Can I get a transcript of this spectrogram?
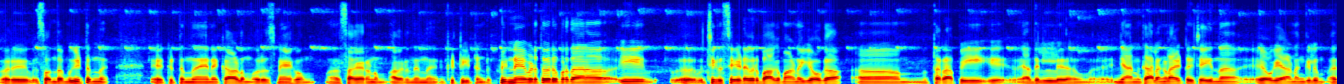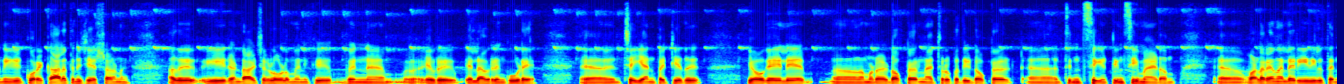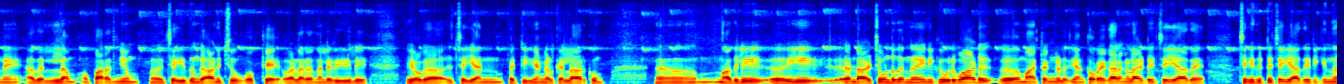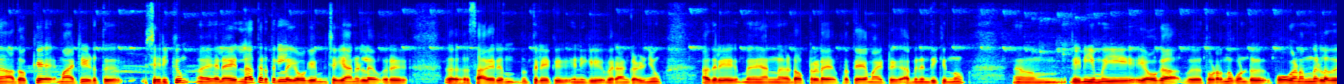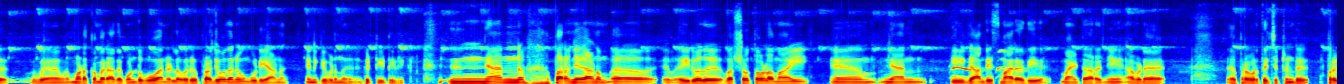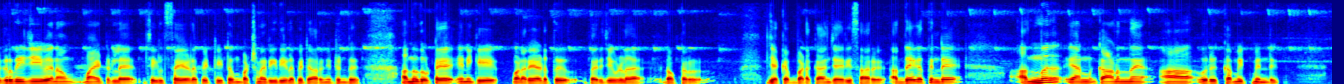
ഒരു സ്വന്തം വീട്ടിൽ നിന്ന് കിട്ടുന്നതിനേക്കാളും ഒരു സ്നേഹവും സഹകരണം അവരിൽ നിന്ന് കിട്ടിയിട്ടുണ്ട്. പിന്നെ ഇവിടുത്തെ ഒരു പ്രധാന ഈ ചികിത്സയുടെ ഒരു ഭാഗമാണ് യോഗ. തെറാപ്പി അതിൽ ഞാൻ കാലങ്ങളായിട്ട് ചെയ്യുന്ന യോഗയാണെങ്കിലും എനിക്ക് കുറേ കാലത്തിന് ശേഷമാണ് അത് ഈ രണ്ടാഴ്ചകളോളം എനിക്ക് പിന്നെ ഒരു എല്ലാവരുടെയും കൂടെ ചെയ്യാൻ പറ്റിയത്. യോഗയിലെ നമ്മുടെ doctor naturopathy doctor Tincy Tincy madam വളരെ നല്ല രീതിയിൽ തന്നെ അതെല്ലാം പറഞ്ഞും ചെയ്തും കാണിച്ചു ഒക്കെ വളരെ നല്ല രീതിയിൽ യോഗ ചെയ്യാൻ പറ്റി ഞങ്ങൾക്കെല്ലാവർക്കും. അതിൽ ഈ രണ്ടാഴ്ച കൊണ്ട് തന്നെ എനിക്ക് ഒരുപാട് മാറ്റങ്ങൾ ഞാൻ കുറേ കാലങ്ങളായിട്ട് ചെയ്യാതെ ചെയ്തിട്ട് ചെയ്യാതിരിക്കുന്ന അതൊക്കെ മാറ്റിയെടുത്ത് ശരിക്കും എല്ലാ തരത്തിലുള്ള യോഗയും ചെയ്യാനുള്ള ഒരു സാഹചര്യത്തിലേക്ക് എനിക്ക് വരാൻ കഴിഞ്ഞു. അതിൽ ഞാൻ ഡോക്ടറുടെ പ്രത്യേകമായിട്ട് അഭിനന്ദിക്കുന്നു. ഇനിയും ഈ യോഗ തുടർന്ന് കൊണ്ട് പോകണം എന്നുള്ളത് മുടക്കം വരാതെ കൊണ്ടുപോകാനുള്ള ഒരു പ്രചോദനവും കൂടിയാണ് എനിക്ക് ഇവിടുന്ന് കിട്ടിയിട്ടിരിക്കുന്നത്. ഞാൻ പറഞ്ഞു കാണും ഇരുപത് വർഷത്തോളമായി ഞാൻ ഈ ഗാന്ധി സ്മാരകമായിട്ട് അറിഞ്ഞ് അവിടെ പ്രവർത്തിച്ചിട്ടുണ്ട്. പ്രകൃതി ജീവനമായിട്ടുള്ള ചികിത്സയുടെ പറ്റിയിട്ടും ഭക്ഷണ രീതികളെ പറ്റി അറിഞ്ഞിട്ടുണ്ട്. അന്ന് തൊട്ടേ എനിക്ക് വളരെ അടുത്ത് പരിചയമുള്ള ഡോക്ടർ ജേക്കബ് വടക്കാഞ്ചേരി സാറ് അദ്ദേഹത്തിന്റെ അന്ന് ഞാൻ കാണുന്ന ആ ഒരു കമ്മിറ്റ്മെന്റ്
